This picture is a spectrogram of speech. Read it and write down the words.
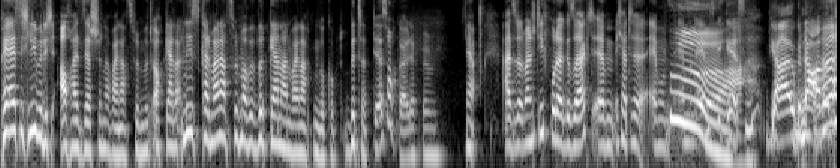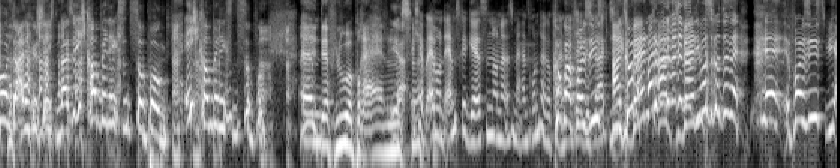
PS, ich liebe dich. Auch ein sehr schöner Weihnachtsfilm. Wird auch gerne. Nee, ist kein Weihnachtsfilm, aber wird gerne an Weihnachten geguckt. Bitte. Der ist auch geil, der Film. Ja. Also da hat mein Stiefbruder gesagt, ähm, ich hatte M&M's gegessen. Ja, genau, aber du und deine Geschichten. Weißt du, ich komme wenigstens zum Punkt. Ich komme wenigstens zum Punkt. Ähm, Der Flur brennt. ja, ich habe M&M's gegessen und dann ist mir eins runtergefallen. Guck mal, voll süß. gesagt, mal, Advent, warte, warte, warte, warte, Advent. ich muss kurz sagen, äh, voll süß, wie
